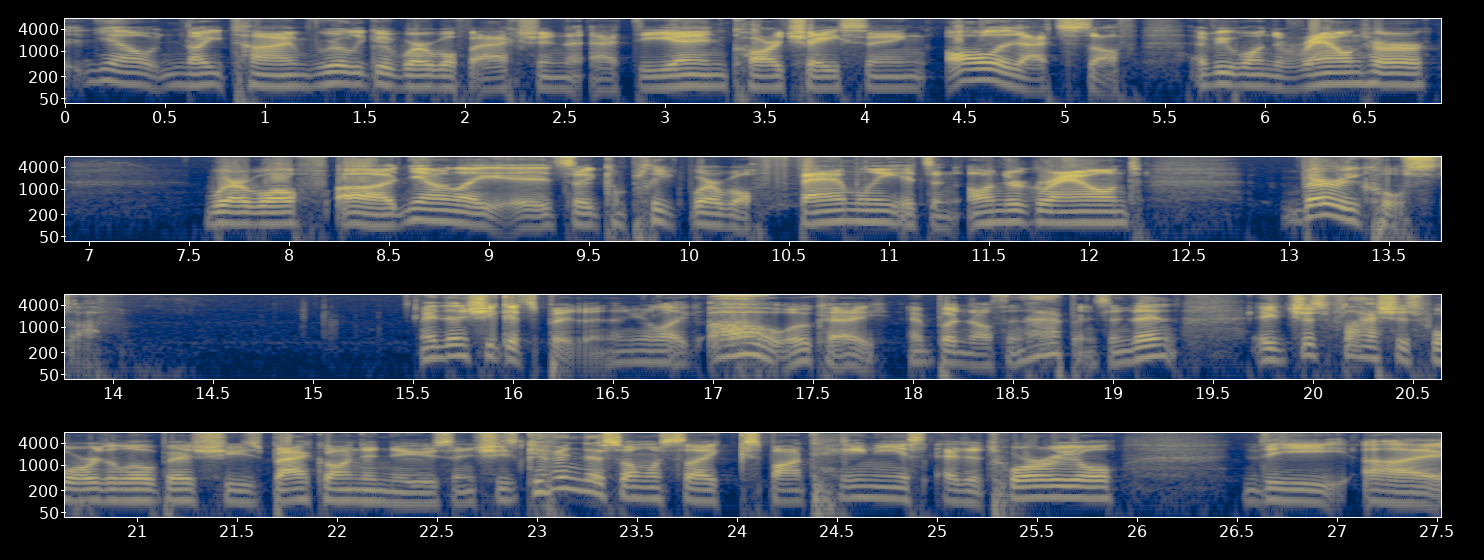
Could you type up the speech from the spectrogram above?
you know, nighttime, really good werewolf action at the end, car chasing, all of that stuff. Everyone around her, werewolf. Uh, you know, like it's a complete werewolf family. It's an underground, very cool stuff. And then she gets bitten and you're like oh okay. And but nothing happens. And then it just flashes forward a little bit. She's back on the news and she's given this almost like spontaneous editorial. The uh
